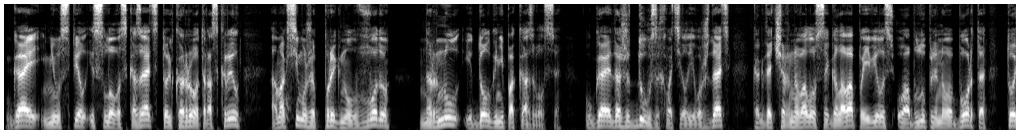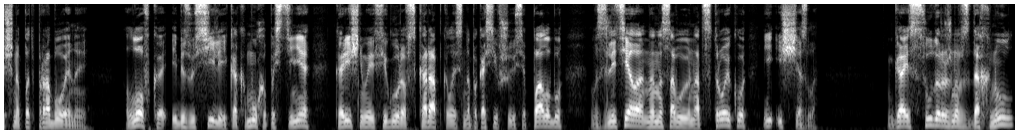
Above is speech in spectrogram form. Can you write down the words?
Гай не успел и слова сказать, только рот раскрыл, а Максим уже прыгнул в воду, нырнул и долго не показывался. У Гая даже дух захватил его ждать, когда черноволосая голова появилась у облупленного борта точно под пробоиной. Ловко и без усилий, как муха по стене, коричневая фигура вскарабкалась на покосившуюся палубу, взлетела на носовую надстройку и исчезла. Гай судорожно вздохнул,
